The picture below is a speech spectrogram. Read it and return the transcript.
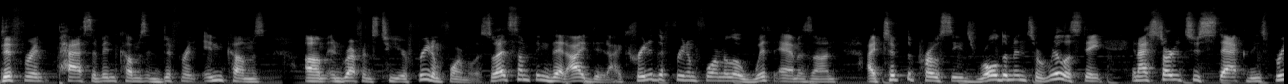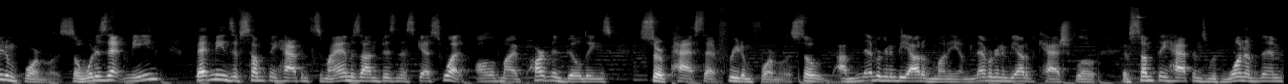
different passive incomes and different incomes um, in reference to your freedom formula. So that's something that I did. I created the freedom formula with Amazon. I took the proceeds, rolled them into real estate, and I started to stack these freedom formulas. So what does that mean? That means if something happens to my Amazon business, guess what? All of my apartment buildings surpass that freedom formula. So I'm never gonna be out of money. I'm never gonna be out of cash flow. If something happens with one of them,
